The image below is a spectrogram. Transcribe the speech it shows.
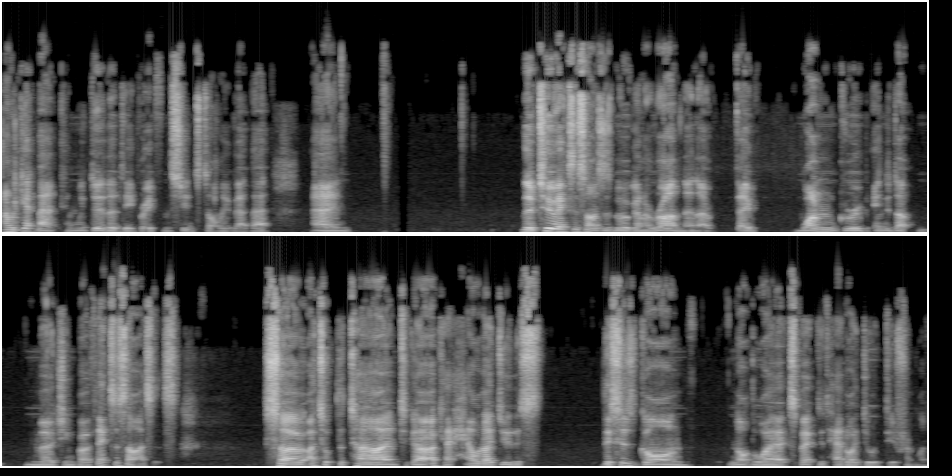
And we get back and we do the debrief, and the students told me about that. And the two exercises we were going to run, and I, they one group ended up merging both exercises. So I took the time to go, okay, how would I do this? This has gone not the way I expected. How do I do it differently?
